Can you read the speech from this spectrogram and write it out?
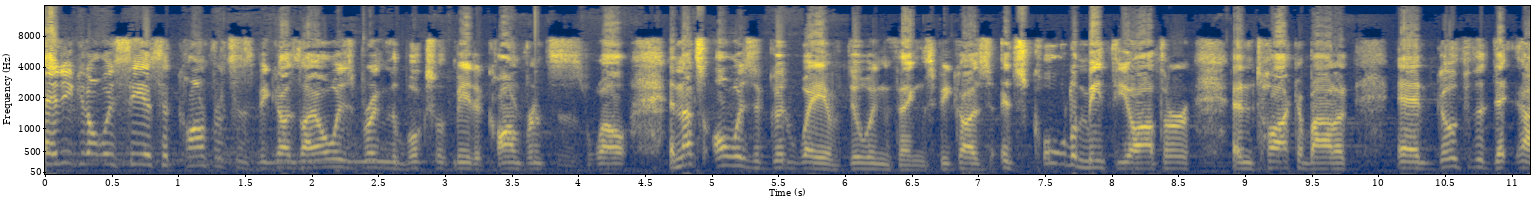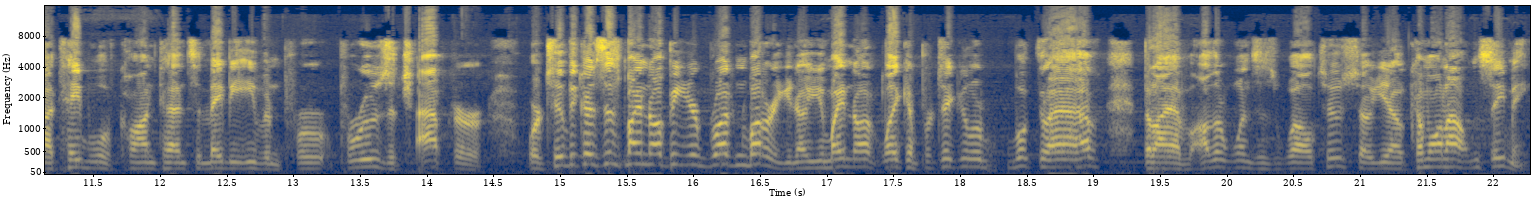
and, you can always see us at conferences because I always bring the books with me to conferences as well. And that's always a good way of doing things because it's cool to meet the author and talk about it and go through the uh, table of contents and maybe even per- peruse a chapter or two because this might not be your bread and butter. You know, you might not like a particular book that I have, but I have other ones as well too. So, you know, come on out and see me.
